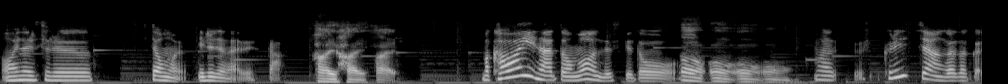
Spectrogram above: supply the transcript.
お祈りする人もいるじゃないですか。はいはいはい。まあ、可愛いなと思うんですけど、うんうんうんうん。まあ、クリスチャンがなんか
